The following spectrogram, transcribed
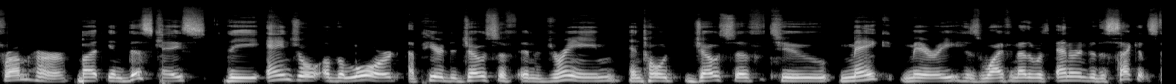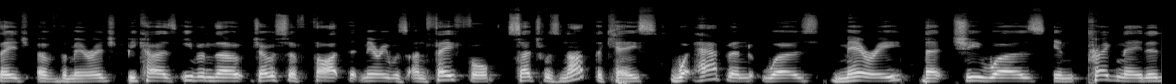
from her. But in this case, the angel of the Lord appeared to Joseph in a dream and told Joseph to make Mary his wife. In other words, enter into the second stage of the marriage because even though Joseph thought that Mary was unfaithful, such was not the case. What happened was Mary, that she was impregnated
